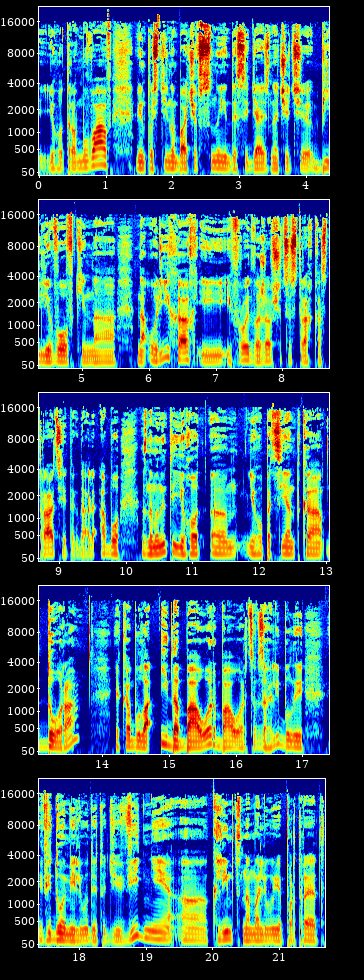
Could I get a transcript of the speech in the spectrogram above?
його травмував. Він постійно бачив сни, де сидять сидять, значить, білі вовки на на горіхах, і і Фройд вважав, що це страх кастрації і так далі. Або знаменитий його, е, його пацієнтка Дора. Яка була Іда Бауер. Бауер це взагалі були відомі люди тоді в Відні. Е, Клімт намалює портрет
